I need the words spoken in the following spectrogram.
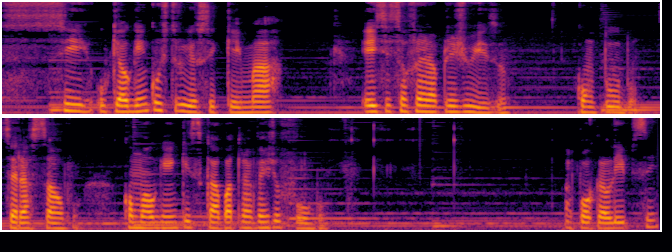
Se o que alguém construiu se queimar, esse sofrerá prejuízo. Contudo, será salvo como alguém que escapa através do fogo. Apocalipse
